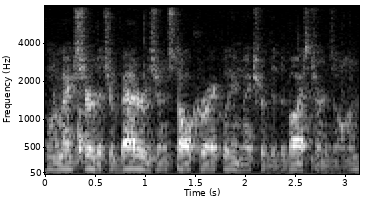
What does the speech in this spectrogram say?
want to make sure that your batteries are installed correctly and make sure the device turns on.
